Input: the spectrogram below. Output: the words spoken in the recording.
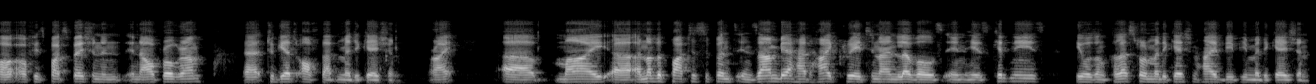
of his participation in, in our program, uh, to get off that medication, right? Uh, my uh, another participant in Zambia had high creatinine levels in his kidneys. He was on cholesterol medication, high BP medication.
